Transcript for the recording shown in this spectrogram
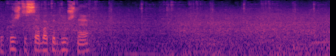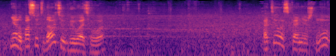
Какой же ты собака душная. Не, ну по сути, давайте убивать его. Хотелось, конечно, ну,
